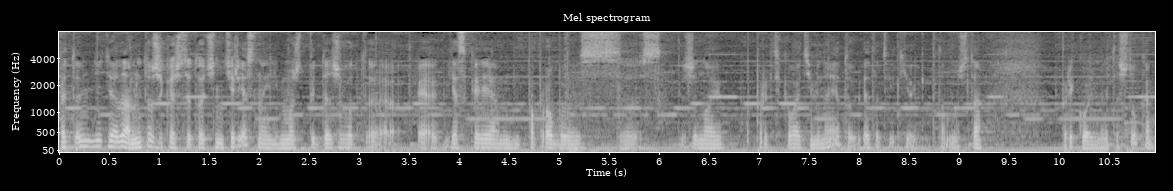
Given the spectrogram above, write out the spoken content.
Это, да, мне тоже кажется, это очень интересно, и, может быть, даже вот э, э, я скорее попробую с, с женой практиковать именно эту, этот вид йоги, потому что прикольная эта штука.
